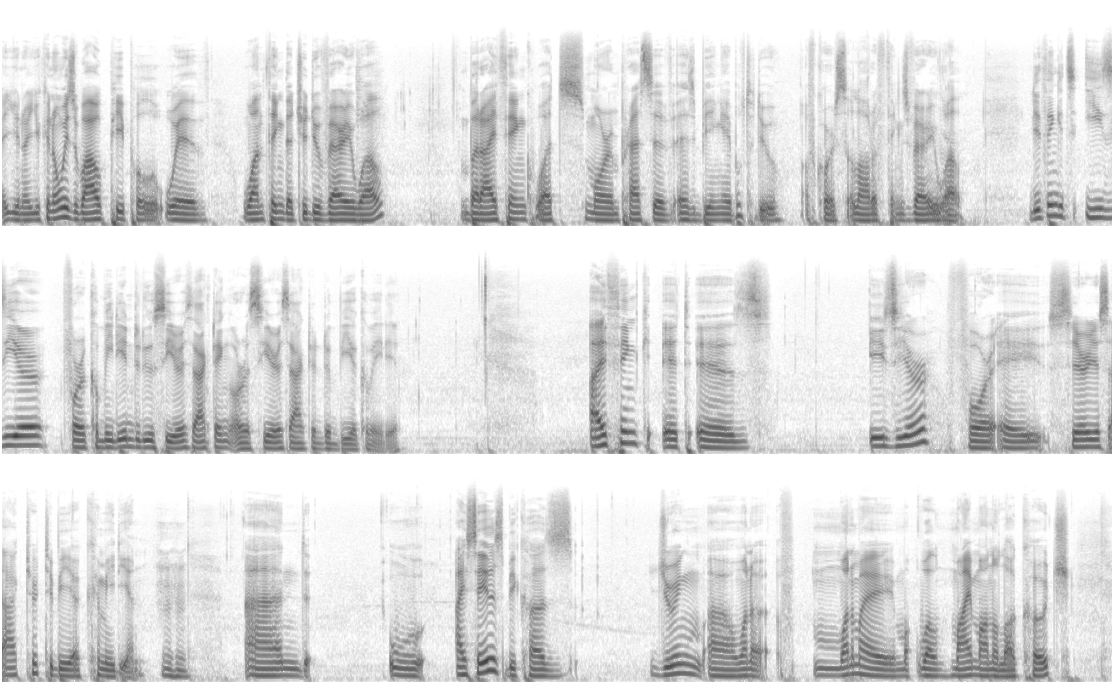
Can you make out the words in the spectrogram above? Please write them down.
Uh, you know you can always wow people with one thing that you do very well but i think what's more impressive is being able to do of course a lot of things very Yeah. well Do you think it's easier for a comedian to do serious acting or a serious actor to be a comedian? i think it is easier for a serious actor to be a comedian Mm-hmm. And w- I say this because during uh, one of one of my well my monologue coach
